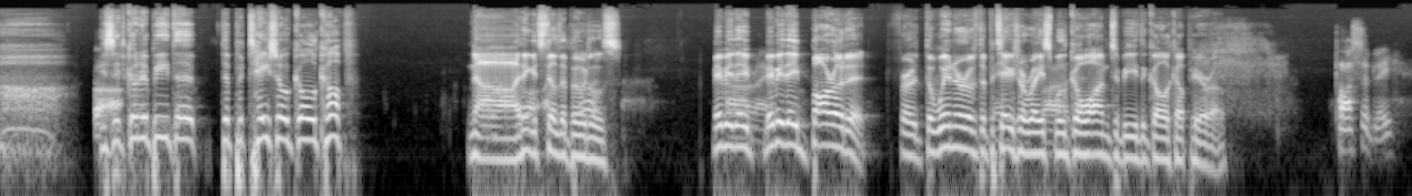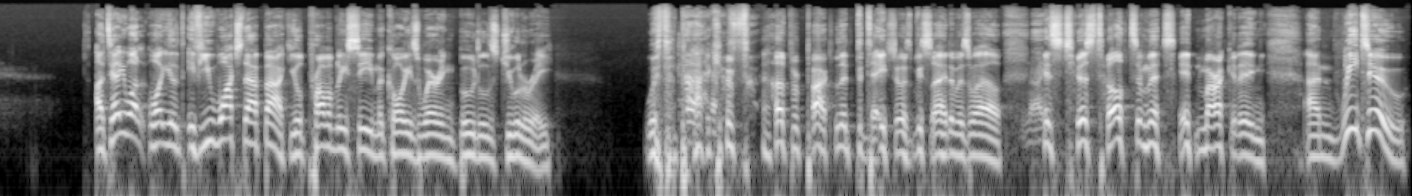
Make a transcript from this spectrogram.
Is it going to be the, the Potato Gold Cup? No, I think it's still the Boodles. Maybe they maybe they borrowed it for the winner of the potato race will go on to be the Gold Cup hero. Possibly. I'll tell you what. What you if you watch that back, you'll probably see McCoy is wearing Boodles jewelry with the bag of Albert Bartlett potatoes beside him as well. Nice. It's just ultimate in marketing. And we too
